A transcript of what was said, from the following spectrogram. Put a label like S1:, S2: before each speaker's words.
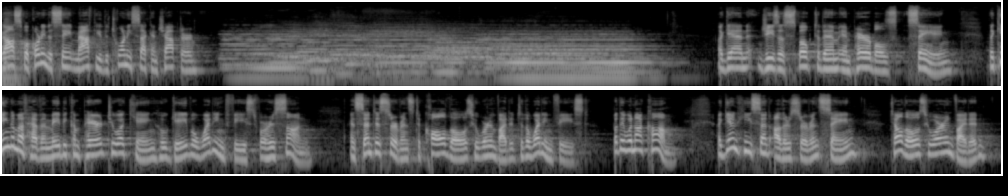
S1: Gospel according to St. Matthew, the 22nd chapter. Again, Jesus spoke to them in parables, saying, The kingdom of heaven may be compared to a king who gave a wedding feast for his son, and sent his servants to call those who were invited to the wedding feast, but they would not come. Again, he sent other servants, saying, Tell those who are invited,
